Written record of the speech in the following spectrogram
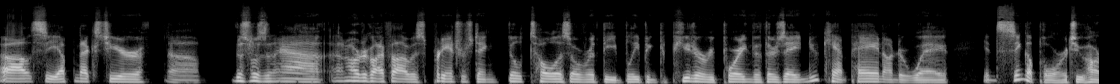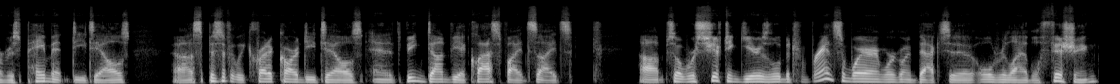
Uh, let's see. Up next here, uh, this was an uh, an article I thought was pretty interesting. Bill Toulas over at the Bleeping Computer reporting that there's a new campaign underway in Singapore to harvest payment details, uh, specifically credit card details, and it's being done via classified sites. Um, so we're shifting gears a little bit from ransomware and we're going back to old reliable phishing.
